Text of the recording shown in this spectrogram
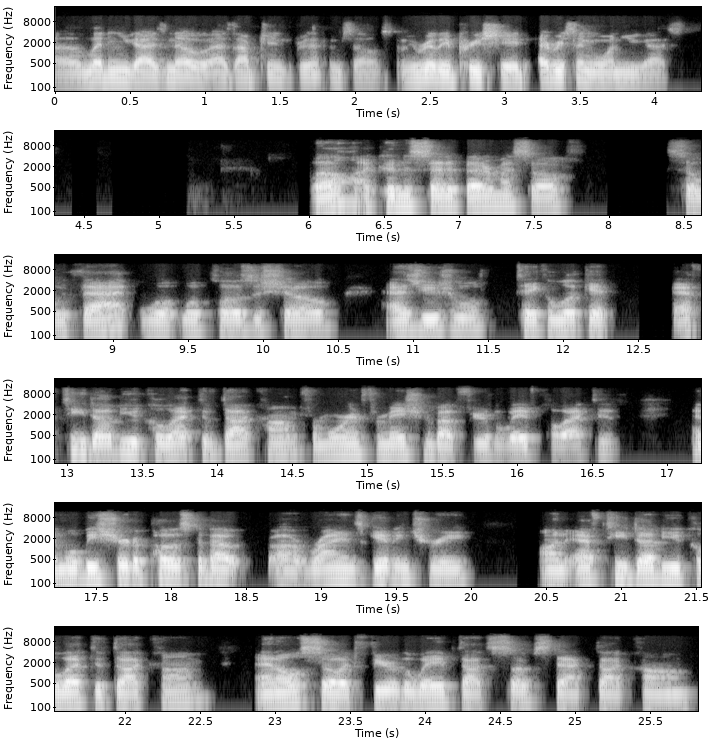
uh, letting you guys know as opportunities present themselves. And we really appreciate every single one of you guys. Well, I couldn't have said it better myself. So with that, we'll, we'll close the show. As usual, take a look at ftwcollective.com for more information about Fear the Wave Collective. And we'll be sure to post about uh, Ryan's Giving Tree on ftwcollective.com and also at fearthewave.substack.com.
